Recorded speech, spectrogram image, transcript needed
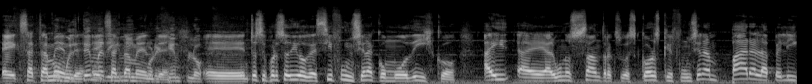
Exactamente, Como el tema de Ming, exactamente. por ejemplo. Eh, entonces por eso digo que sí funciona como disco. Hay eh, algunos soundtracks o scores que funcionan para la película,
